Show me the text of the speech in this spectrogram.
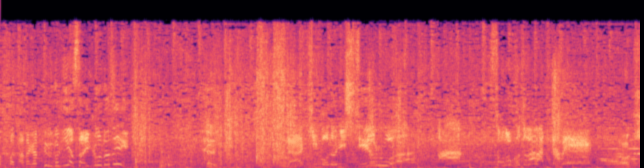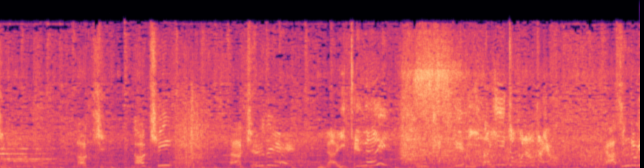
やっぱ戦ってる時が最高だぜ。亡き者にしてやるわ。あその言葉はダメ。亡き者亡き泣き泣けるで。泣いてない。今いいとこなんだよ。休んどけ。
